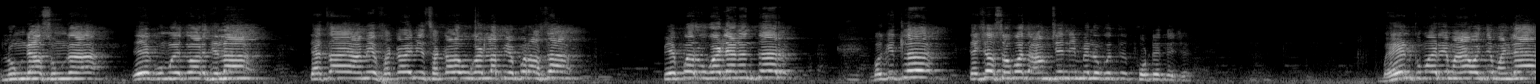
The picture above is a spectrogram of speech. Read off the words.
लुंगा सुंगा एक उमेदवार दिला. त्याचा आम्ही सकाळी मी सकाळ उघडला पेपर असा. पेपर उघडल्यानंतर बघितलं त्याच्यासोबत आमचे निम्मे लोक फोटो त्याचे. बहीण कुमारी मायावती म्हणल्या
